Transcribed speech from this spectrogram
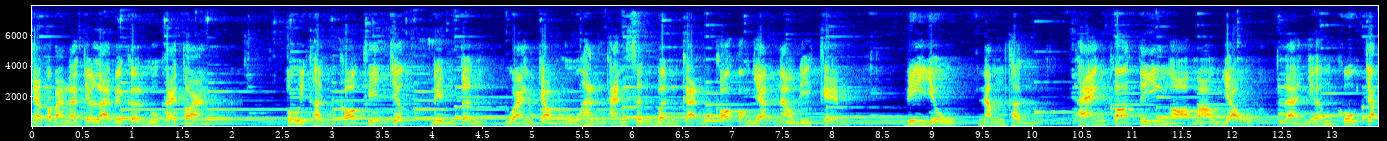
Chào các bạn đã trở lại với kênh của Khải Toàn. Tuổi thìn có khí chất điềm tĩnh, quan trọng ngũ hành tháng sinh bên cạnh có con giáp nào đi kèm. Ví dụ, năm thìn, tháng có tí ngọ mão dậu là nhóm cố chấp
